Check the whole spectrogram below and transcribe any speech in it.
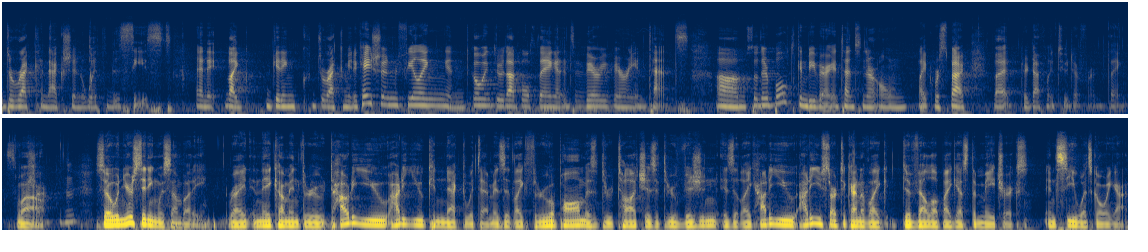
direct connection with the deceased and it like getting direct communication, feeling and going through that whole thing, and it's very, very intense. Um, so they're both can be very intense in their own like respect, but they're definitely two different things. Wow. Sure. Mhm. So when you're sitting with somebody, right, and they come in through, how do you how do you connect with them? Is it like through a palm? Is it through touch? Is it through vision? Is it like how do you how do you start to kind of like develop, I guess, the matrix and see what's going on?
